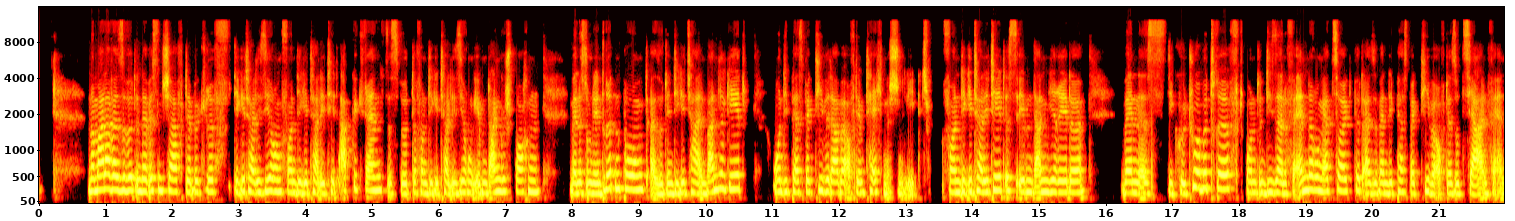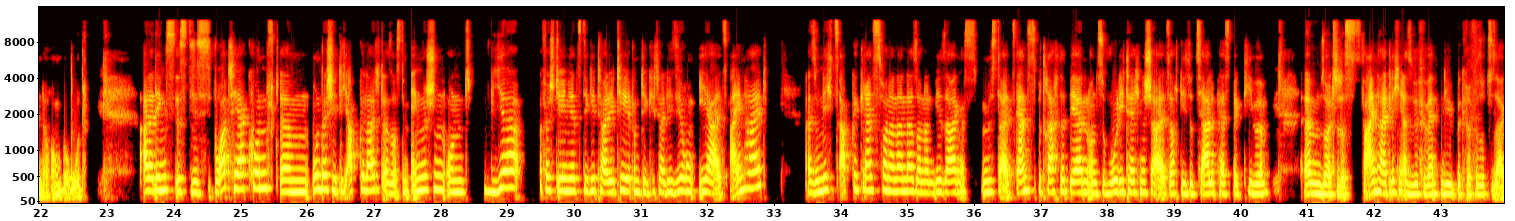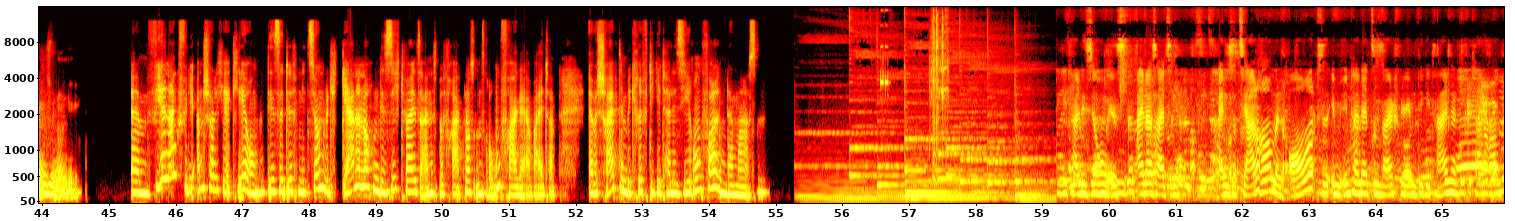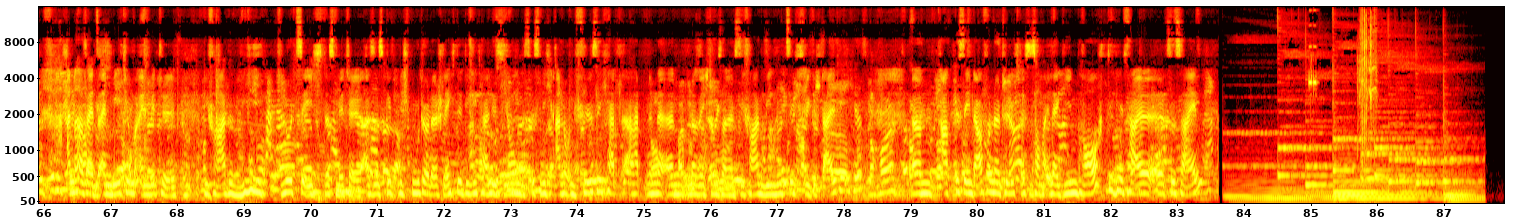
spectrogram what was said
Normalerweise wird in der Wissenschaft der Begriff Digitalisierung von Digitalität abgegrenzt. Es wird davon Digitalisierung eben dann gesprochen, wenn es um den dritten Punkt, also den digitalen Wandel geht und die Perspektive dabei auf dem Technischen liegt. Von Digitalität ist eben dann die Rede, wenn es die Kultur betrifft und in dieser eine Veränderung erzeugt wird, also wenn die Perspektive auf der sozialen Veränderung beruht. Allerdings ist die Wortherkunft ähm, unterschiedlich abgeleitet, also aus dem Englischen. Und wir verstehen jetzt Digitalität und Digitalisierung eher als Einheit. Also nichts abgegrenzt voneinander, sondern wir sagen, es müsste als Ganzes betrachtet werden und sowohl die technische als auch die soziale Perspektive ähm, sollte das vereinheitlichen. Also wir verwenden die Begriffe sozusagen synonym. Ähm, vielen Dank für die anschauliche Erklärung. Diese Definition würde ich gerne noch um die Sichtweise eines Befragten aus unserer Umfrage erweitern. Er beschreibt den Begriff Digitalisierung folgendermaßen. Digitalisierung ist einerseits ein Sozialraum, ein Ort, im Internet zum Beispiel, im digitalen, der digitale Raum, andererseits ein Medium, ein Mittel. Die Frage, wie nutze ich das Mittel? Also es gibt nicht gute oder schlechte Digitalisierung, das ist nicht an und für sich hat, hat eine, eine Richtung, sondern es ist die Frage, wie nutze ich es, wie gestalte ich es. Ähm, abgesehen davon natürlich, dass es auch Energien braucht, digital äh, zu sein.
